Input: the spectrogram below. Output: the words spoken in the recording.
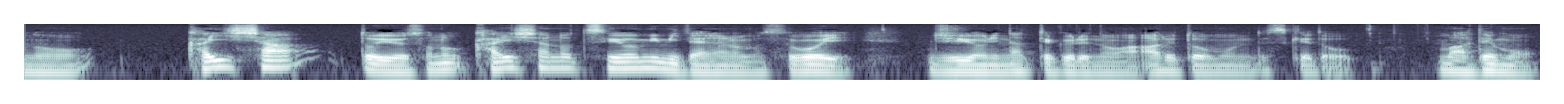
の会社というその会社の強みみたいなのもすごい重要になってくるのはあると思うんですけどまあでも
